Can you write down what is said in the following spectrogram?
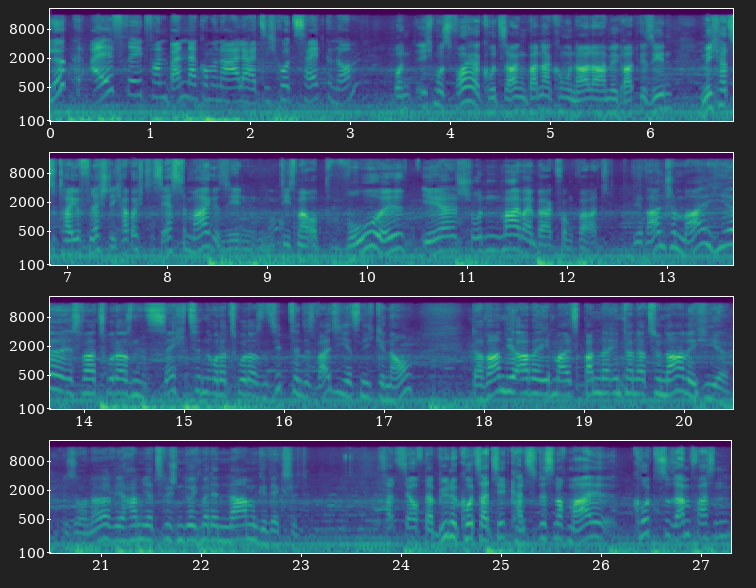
Glück, Alfred von Banda Kommunale hat sich kurz Zeit genommen. Und ich muss vorher kurz sagen, Banner Kommunale haben wir gerade gesehen. Mich hat es total geflasht. Ich habe euch das erste Mal gesehen diesmal, obwohl ihr schon mal beim Bergfunk wart. Wir waren schon mal hier, es war 2016 oder 2017, das weiß ich jetzt nicht genau. Da waren wir aber eben als Banda Internationale hier. So, ne? Wir haben ja zwischendurch mal den Namen gewechselt. Das hast du ja auf der Bühne kurz erzählt. Kannst du das nochmal kurz zusammenfassen?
